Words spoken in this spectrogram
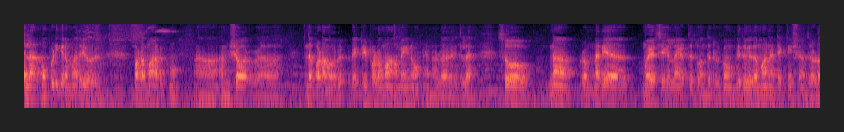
எல்லாருக்கும் பிடிக்கிற மாதிரி ஒரு படமாக இருக்கும். ஐம் ஷோர் இந்த படம் ஒரு வெற்றி படமாக அமையணும் என்னோட இதில். ஸோ நான் ரொம்ப நிறைய முயற்சிகள்லாம் எடுத்துகிட்டு வந்துட்டுருக்கோம் விதவிதமான டெக்னீஷியன்ஸோட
